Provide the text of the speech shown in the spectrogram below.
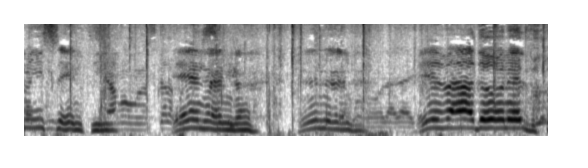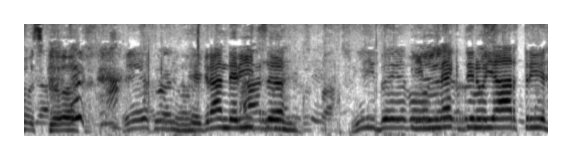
mi senti, e, na, na, na, na, na, e vado nel bosco. E quando E grande arrivo, mi bevo del di noi altri.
